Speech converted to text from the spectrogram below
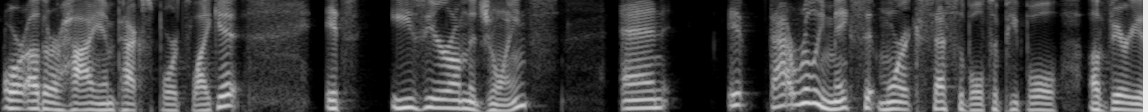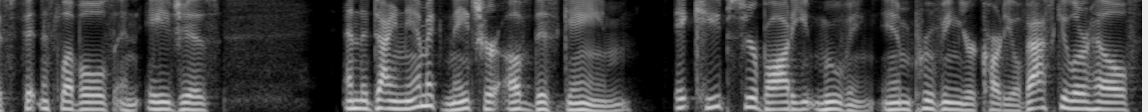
or other high impact sports like it. It's easier on the joints and it that really makes it more accessible to people of various fitness levels and ages. And the dynamic nature of this game, it keeps your body moving, improving your cardiovascular health,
